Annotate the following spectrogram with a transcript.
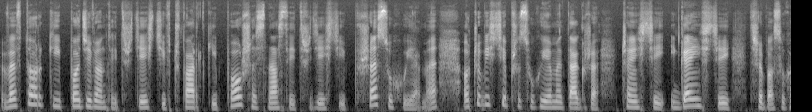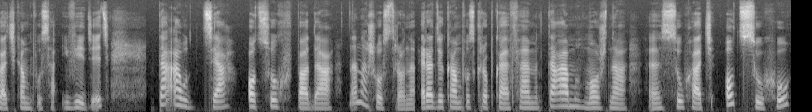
We wtorki po 9.30, w czwartki po 16.30 przesłuchujemy. Oczywiście przesłuchujemy także częściej i gęściej. Trzeba słuchać kampusa i wiedzieć. Ta audycja, odsłuch wpada na naszą stronę radiocampus.fm. Tam można e, słuchać odsłuchu.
